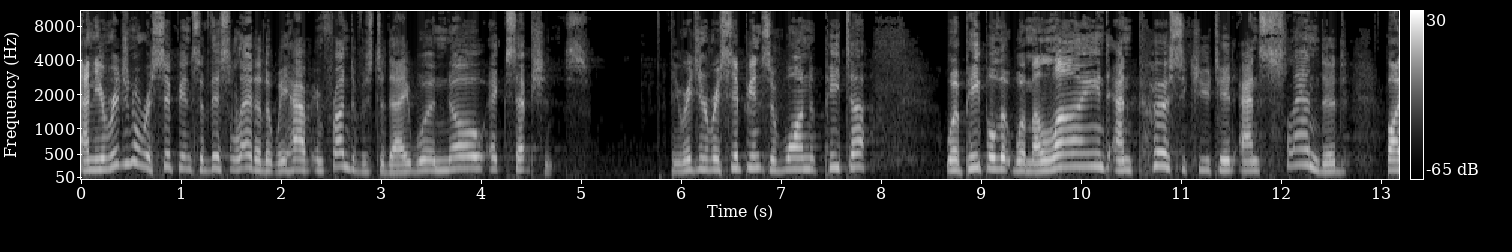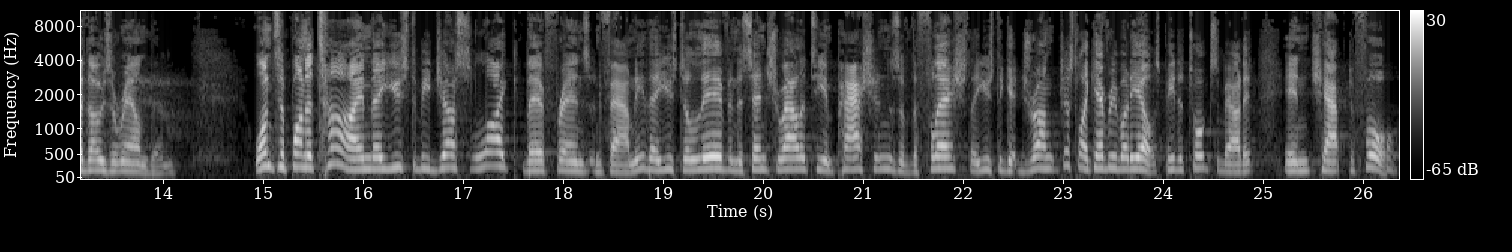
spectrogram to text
And the original recipients of this letter that we have in front of us today were no exceptions. The original recipients of 1 Peter were people that were maligned and persecuted and slandered by those around them. Once upon a time, they used to be just like their friends and family. They used to live in the sensuality and passions of the flesh. They used to get drunk just like everybody else. Peter talks about it in chapter 4.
